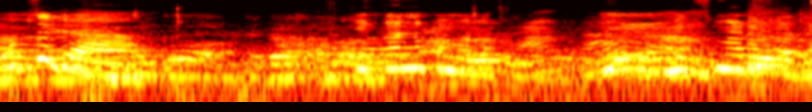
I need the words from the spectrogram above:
ಹೋಗ್ತಿದ್ರಾ ಚಿಕನ್ ಮಿಕ್ಸ್ ಮಾಡಿರೋದ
